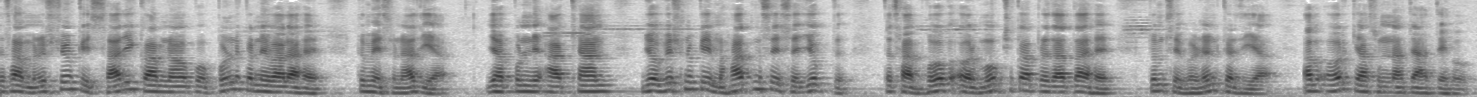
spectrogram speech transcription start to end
तथा मनुष्यों की सारी कामनाओं को पूर्ण करने वाला है, तुम्हें सुना दिया। यह पुण्य आख्यान जो विष्णु के महात्म से संयुक्त तथा भोग और मोक्ष का प्रदाता है, तुमसे वर्णन कर दिया। अब और क्या सुनना चाहते हो?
